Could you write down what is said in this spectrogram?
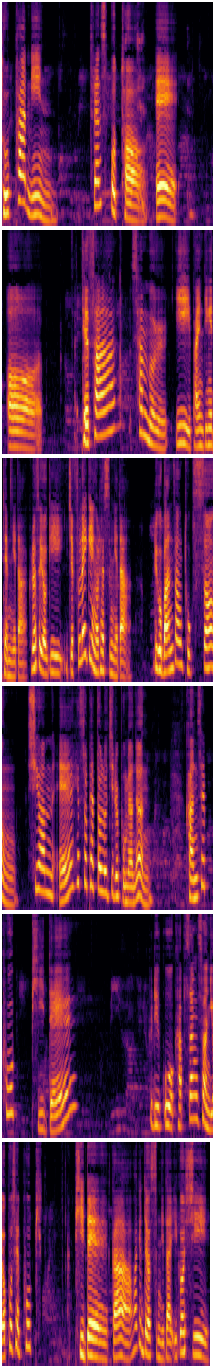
도파민 transporter의 어, 대사 산물이 binding이 됩니다. 그래서 여기 이제 flagging을 했습니다. 그리고 만성 독성 시험의 histopathology를 보면은 간세포 비대 그리고 갑상선 여포세포 비대가 확인되었습니다. 이것이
